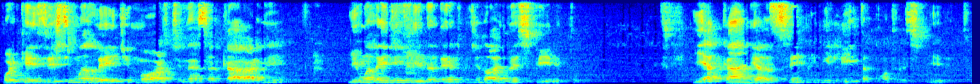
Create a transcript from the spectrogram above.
porque existe uma lei de morte nessa carne e uma lei de vida dentro de nós do espírito. E a carne, ela sempre milita contra o espírito.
